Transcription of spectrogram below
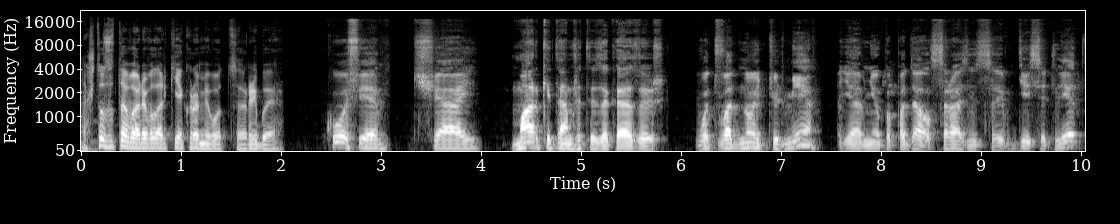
А что за товары в ларьке, кроме вот рыбы? Кофе, чай, марки там же ты заказываешь. Вот в одной тюрьме я в нее попадал с разницей в 10 лет.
